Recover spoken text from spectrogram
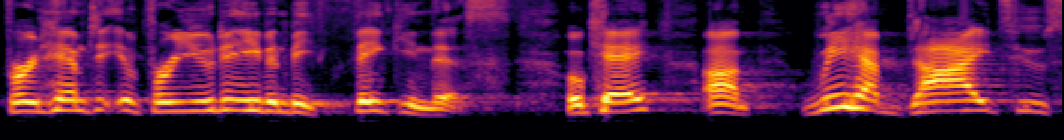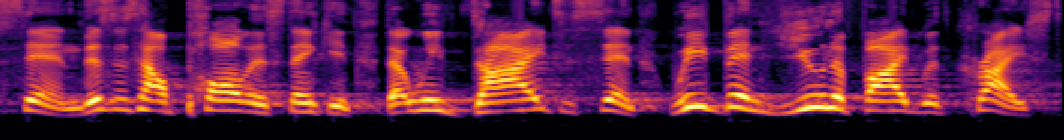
for, him to, for you to even be thinking this, okay? Um, we have died to sin. This is how Paul is thinking that we've died to sin. We've been unified with Christ.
